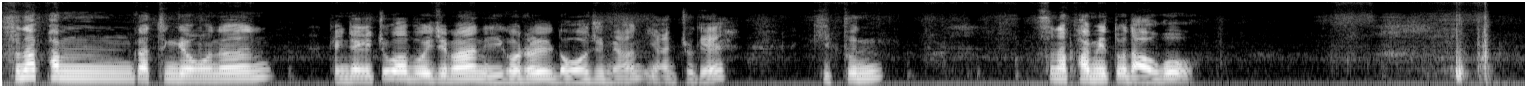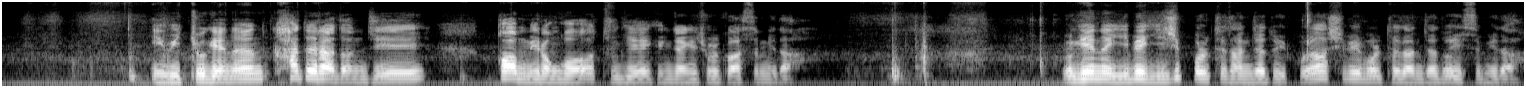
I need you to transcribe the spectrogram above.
수납함 같은 경우는 굉장히 좁아 보이지만 이거를 넣어주면 이 안쪽에 깊은 수납함이 또 나오고 이 위쪽에는 카드라든지 껌 이런 거 두기에 굉장히 좋을 것 같습니다. 여기에는 220V 단자도 있고요. 12V 단자도 있습니다.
